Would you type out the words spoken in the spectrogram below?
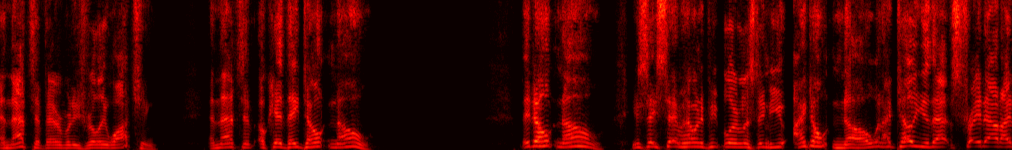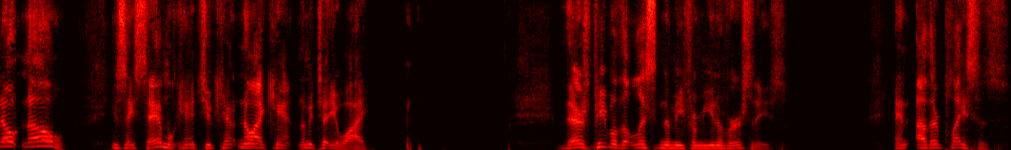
And that's if everybody's really watching. And that's if, okay, they don't know. They don't know. You say, Sam, how many people are listening to you? I don't know. And I tell you that straight out, I don't know. You say, Sam, well, can't you count? No, I can't. Let me tell you why. There's people that listen to me from universities and other places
